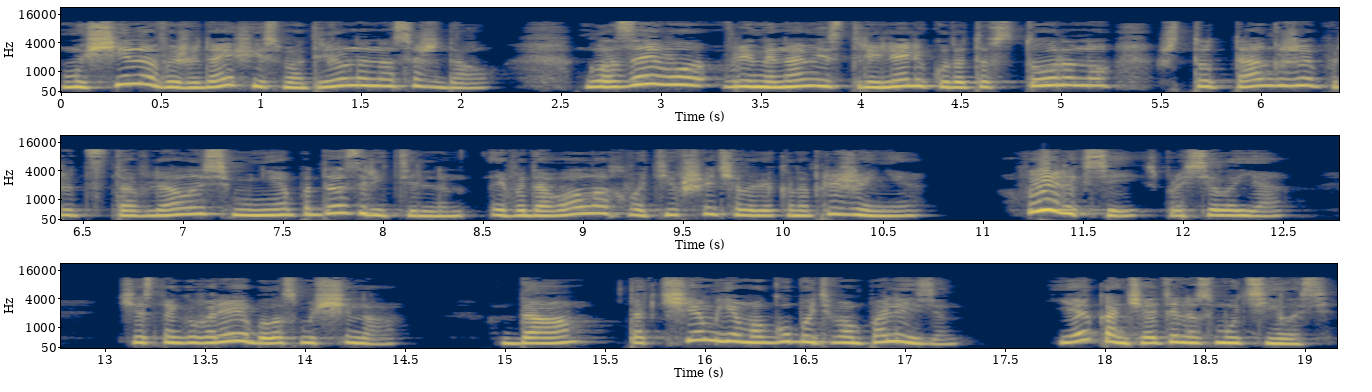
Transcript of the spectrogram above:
Мужчина, выжидающий, смотрел на нас и ждал. Глаза его временами стреляли куда-то в сторону, что также представлялось мне подозрительным и выдавало охватившее человека напряжение. «Вы Алексей?» — спросила я. Честно говоря, я была смущена. «Да. Так чем я могу быть вам полезен?» Я окончательно смутилась.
